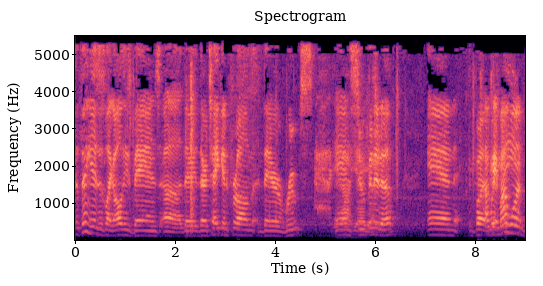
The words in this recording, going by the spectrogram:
the thing is, is like all these bands, uh, they they're taken from their roots Yeah, and yeah, souping yeah. it up. And but Okay, my me- one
